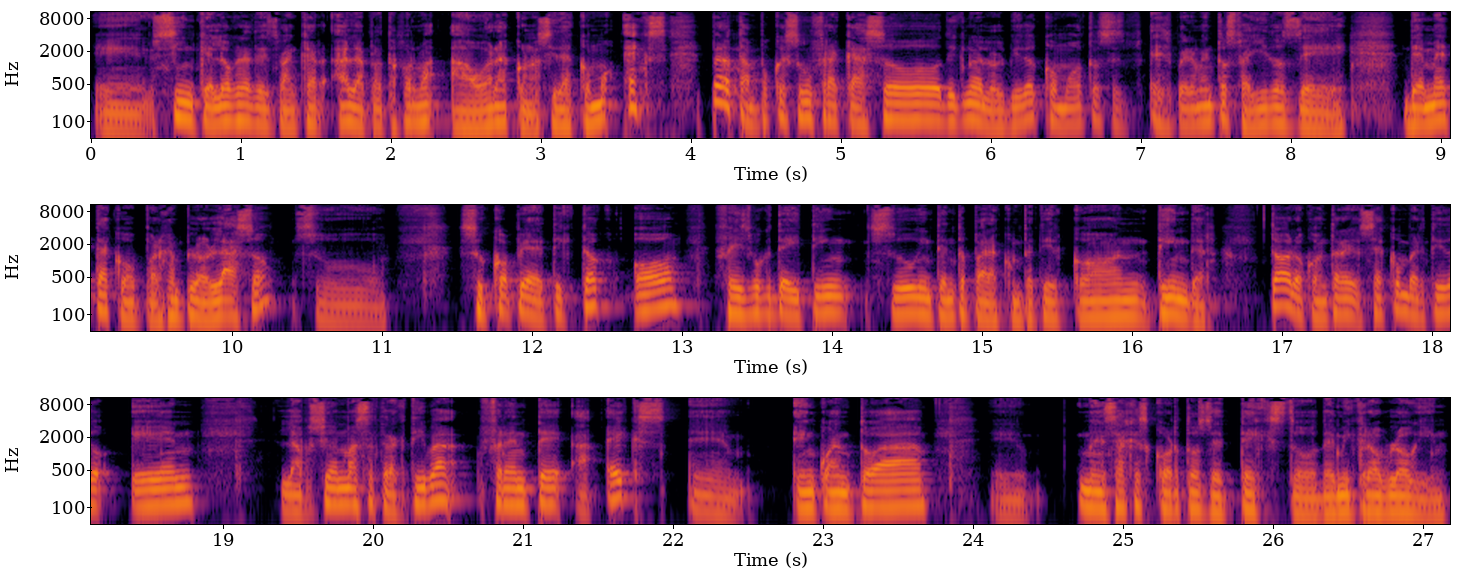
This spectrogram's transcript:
eh, sin que logre desbancar a la plataforma ahora conocida como X, pero tampoco es un fracaso digno del olvido como otros experimentos fallidos de, Meta, como por ejemplo Lazo, su, copia de TikTok, o Facebook Dating, su intento para competir con Tinder. Todo lo contrario, se ha convertido en la opción más atractiva frente a X. Eh, en cuanto a eh, mensajes cortos de texto, de microblogging.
